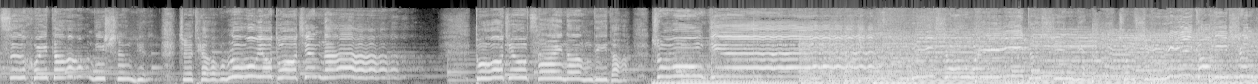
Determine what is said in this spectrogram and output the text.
次回到你身边这条路有多艰难多久才能抵达终点？一生唯一的信念重新依靠你身边。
